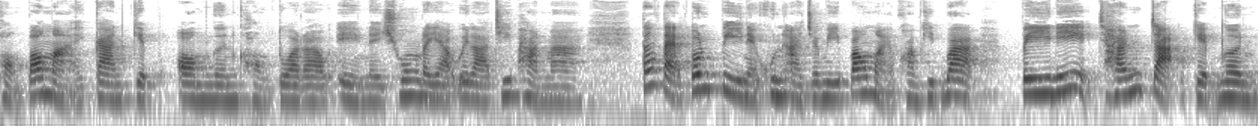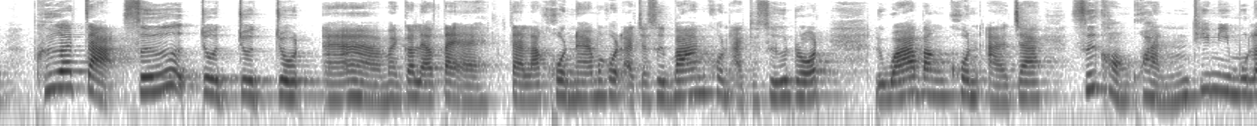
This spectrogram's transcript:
ของเป้าหมายการเก็บออมเงินของตัวเราเองในช่วงระยะเวลาที่ผ่านมา ตั้งแต่ต้นปีเนี่ยคุณอาจจะมีเป้าหมายความคิดว่า ปีนี้ฉันจะเก็บเงิน เพื่อจะซื้อจุดจุดจุดอ่ามันก็แล้วแต่แต่ละคนนะบางคนอาจจะซื้อบ้านบางคนอาจจะซื้อรถ หรือว่าบางคนอาจจะซื้อของขวัญที่มีมูล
